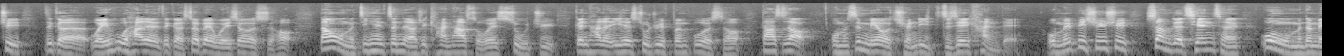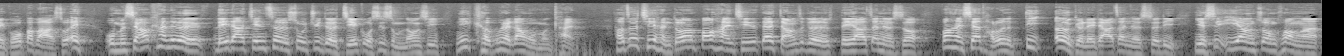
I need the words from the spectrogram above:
去这个维护它的这个设备维修的时候，当我们今天真的要去看它所谓数据跟它的一些数据分布的时候，大家知道我们是没有权利直接看的，我们必须去上个千层问我们的美国爸爸说，哎，我们想要看这个雷达监测数据的结果是什么东西，你可不可以让我们看？好，这其实很多包含，其实在讲到这个雷达站的时候，包含现在讨论的第二个雷达站的设立，也是一样状况啊。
